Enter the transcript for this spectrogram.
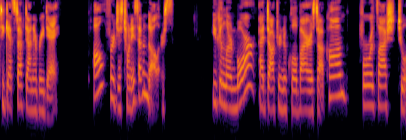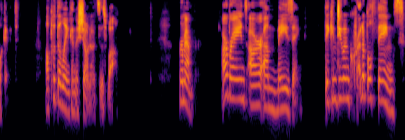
to get stuff done every day. All for just $27. You can learn more at drnicolebyers.com forward slash toolkit. I'll put the link in the show notes as well. Remember, our brains are amazing. They can do incredible things.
